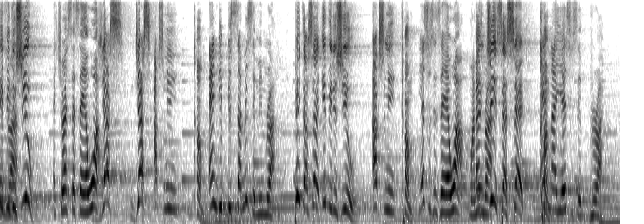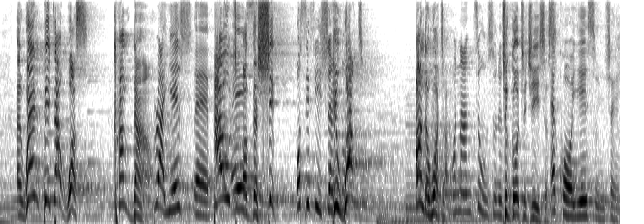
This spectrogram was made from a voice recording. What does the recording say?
if it is you, ɛkyerɛ sɛ sɛ yɛwo a just just ask me, come. ɛnde bisa me sɛ memmra Peter said, If it is you, ask me, come. yesu sɛ sɛ yɛwo a ma And Jesus said, Come. ɛna yesu sɛ bra. And when Peter was come down yesu out of the ship, he walked on the water ɔnantew nsu no to go to Jesus. ɛkɔɔ yesu nkyɛn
